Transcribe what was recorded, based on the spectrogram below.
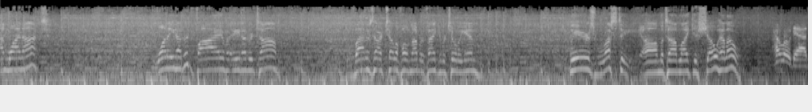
And why not? 1-800-5800-TOM. That is our telephone number. Thank you for tuning in. Here's Rusty on the Tom Leykis Show. Hello. Hello, Dad.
